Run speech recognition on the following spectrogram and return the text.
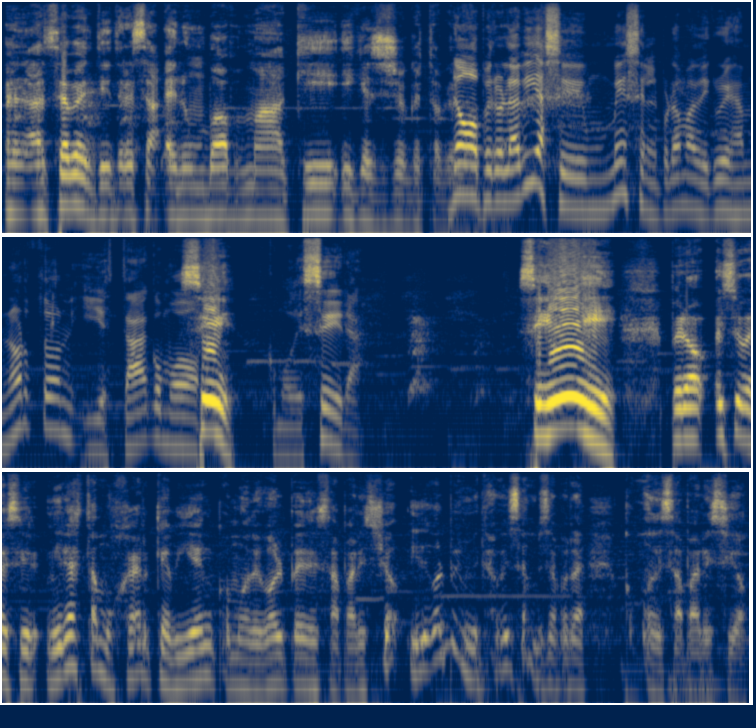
Hace 23 años, en un Bob Mackie y qué sé yo qué esto. no, pero la vi hace un mes en el programa de Graham Norton y está como, como de cera. Sí, pero eso iba a decir, mira esta mujer que bien como de golpe desapareció y de golpe en mi cabeza empecé a pensar, ¿cómo desapareció?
